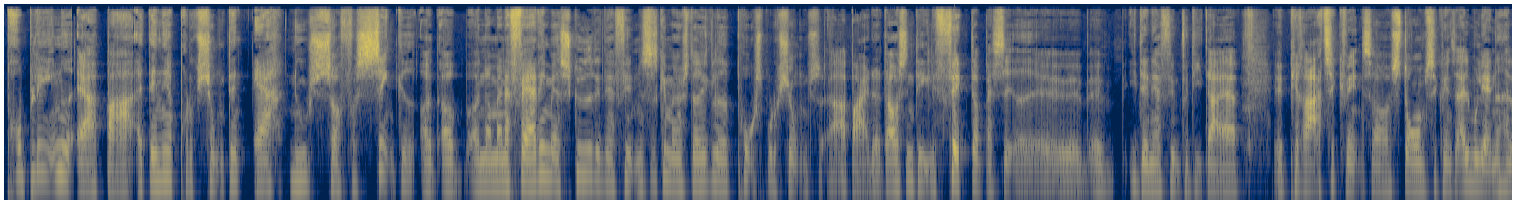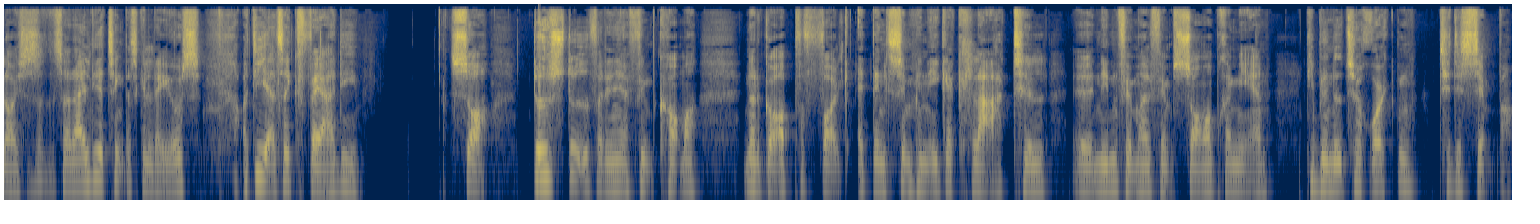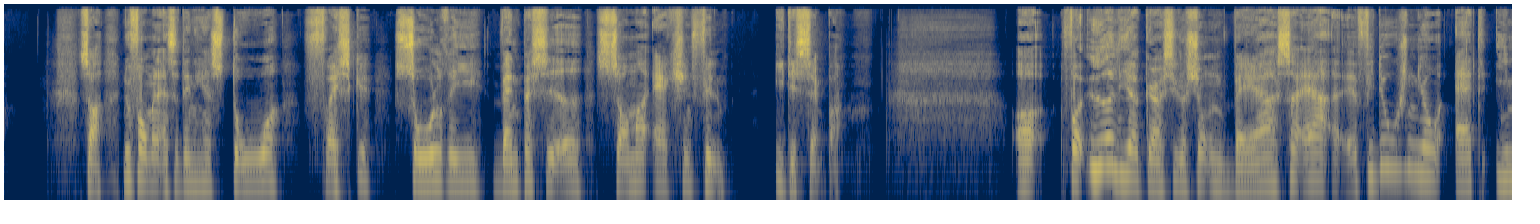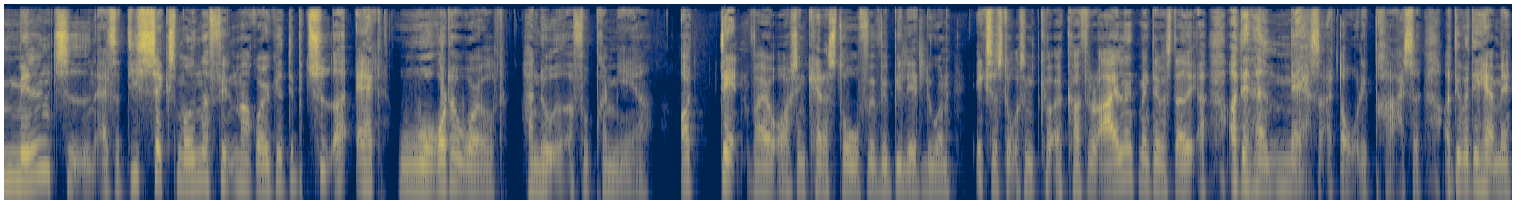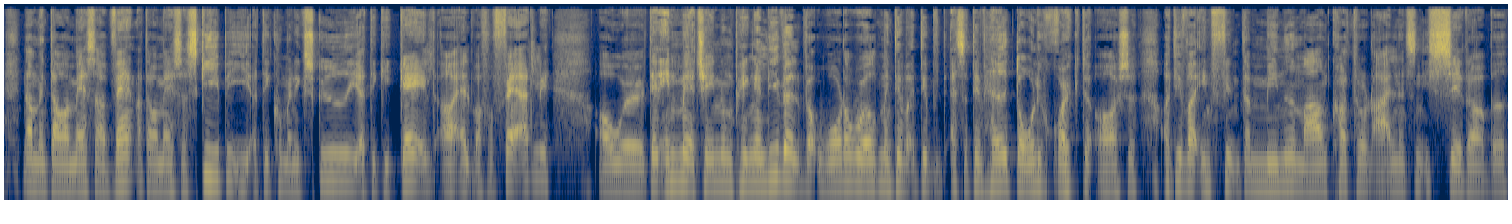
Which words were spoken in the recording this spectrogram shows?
problemet er bare, at den her produktion, den er nu så forsinket, og, og, og når man er færdig med at skyde den her film, så skal man jo stadig lave postproduktionsarbejde. Der er også en del effekter baseret øh, øh, i den her film, fordi der er øh, piratsekvenser og stormsekvenser og alt muligt andet halvøjse, så, så der er alle de her ting, der skal laves, og de er altså ikke færdige. Så dødstødet for den her film kommer, når det går op for folk, at den simpelthen ikke er klar til øh, 1995 sommerpremieren. De bliver nødt til at rykke den til december. Så nu får man altså den her store, friske, solrige, vandbaserede sommer-actionfilm i december. Og for yderligere at gøre situationen værre, så er øh, fidusen jo, at i mellemtiden, altså de seks måneder filmen har rykket, det betyder, at Waterworld har nået at få premiere den var jo også en katastrofe ved billetluren. Ikke så stor som øh, Cutthroat Island, men det var stadig, og den havde masser af dårlig presse. Og det var det her med, når man, der var masser af vand, og der var masser af skibe i, og det kunne man ikke skyde i, og det gik galt, og alt var forfærdeligt. Og øh, den endte med at tjene nogle penge alligevel, Waterworld, men det, var, det, altså, det havde et dårligt rygte også. Og det var en film, der mindede meget om Cutthroat Island sådan i setup'et.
